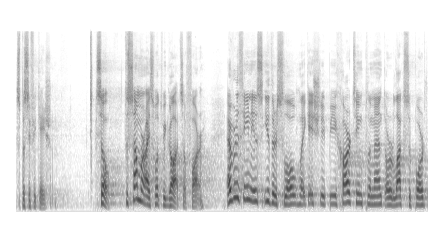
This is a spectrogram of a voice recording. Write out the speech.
specification. So, to summarize what we got so far, everything is either slow, like HTTP, hard to implement, or lacks support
